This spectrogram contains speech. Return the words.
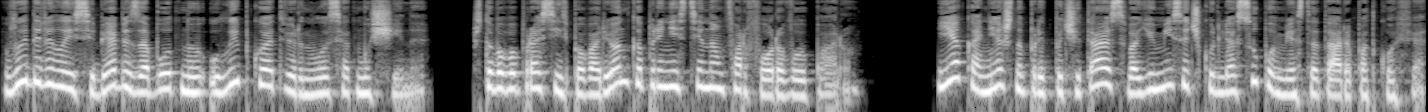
Выдавила из себя беззаботную улыбку и отвернулась от мужчины, чтобы попросить поваренка принести нам фарфоровую пару. Я, конечно, предпочитаю свою мисочку для супа вместо тары под кофе,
